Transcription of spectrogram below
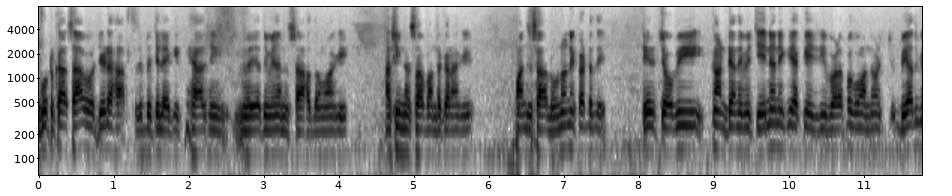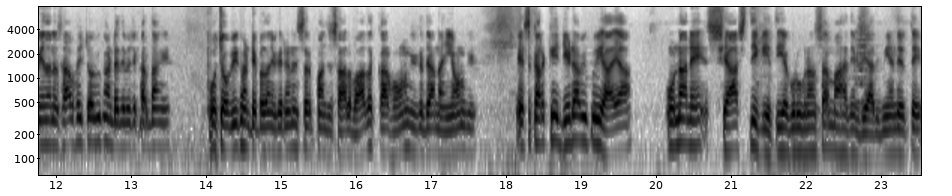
ਗੁਟਕਾ ਸਾਹਿਬ ਜਿਹੜਾ ਹੱਥ ਦੇ ਵਿੱਚ ਲੈ ਕੇ ਕਿਹਾ ਸੀ, ਵੀ ਅਦਮੀ ਦਾ ਇਨਸਾਫ ਦੇਵਾਂਗੇ, ਅਸੀਂ ਨਸ਼ਾ ਬੰਦ ਕਰਾਂਗੇ। 5 ਸਾਲ ਉਹਨਾਂ ਨੇ ਕੱਢ ਦੇ ਫਿਰ 24 ਘੰਟਿਆਂ ਦੇ ਵਿੱਚ ਇਹਨਾਂ ਨੇ ਕਿਹਾ, ਕੇਜਰੀਵਾਲ, ਭਗਵੰਤ ਮਾਨ ਬੇਅਦਬੀਆਂ ਦਾ ਇਨਸਾਫ ਅਸੀਂ 24 ਘੰਟੇ ਦੇ ਵਿੱਚ ਕਰ ਦਾਂਗੇ। ਉਹ 24 ਘੰਟੇ ਪਤਾ ਨਹੀਂ ਫਿਰ ਇਹਨਾਂ ਨੇ ਸਿਰ 5 ਸਾਲ ਬਾਅਦ ਕਰ ਹੋਣਗੇ ਜਾਂ ਨਹੀਂ ਹੋਣਗੇ। ਇਸ ਕਰਕੇ ਜਿਹੜਾ ਵੀ ਕੋਈ ਆਇਆ ਉਹਨਾਂ ਨੇ ਸਿਆਸਤੀ ਕੀਤੀ ਹੈ ਗੁਰੂ ਗ੍ਰੰਥ ਸਾਹਿਬ ਮਹਾਰਾਜ ਦੀਆਂ ਬੇਅਦਬੀਆਂ ਦੇ ਉੱਤੇ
